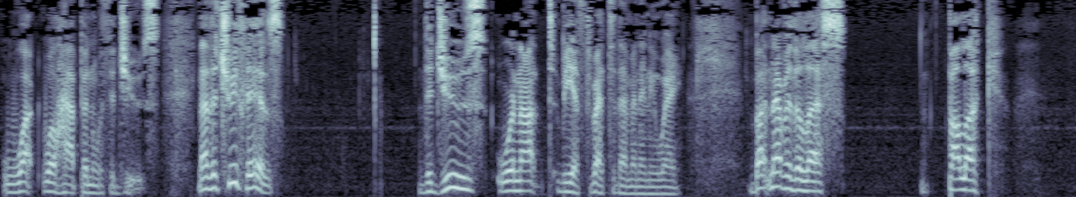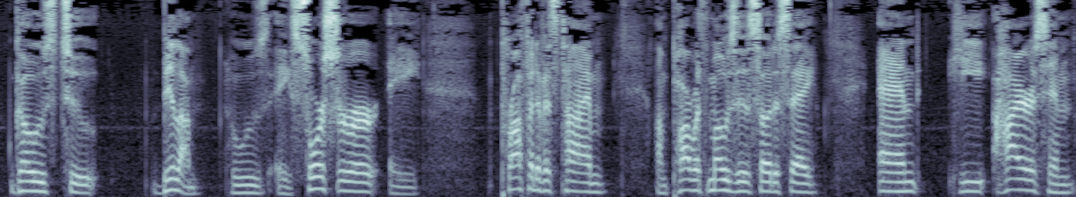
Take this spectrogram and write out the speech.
what will happen with the Jews. Now the truth is, the Jews were not to be a threat to them in any way. But nevertheless, Balak goes to Bilam, who's a sorcerer, a prophet of his time, on par with Moses, so to say, and he hires him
